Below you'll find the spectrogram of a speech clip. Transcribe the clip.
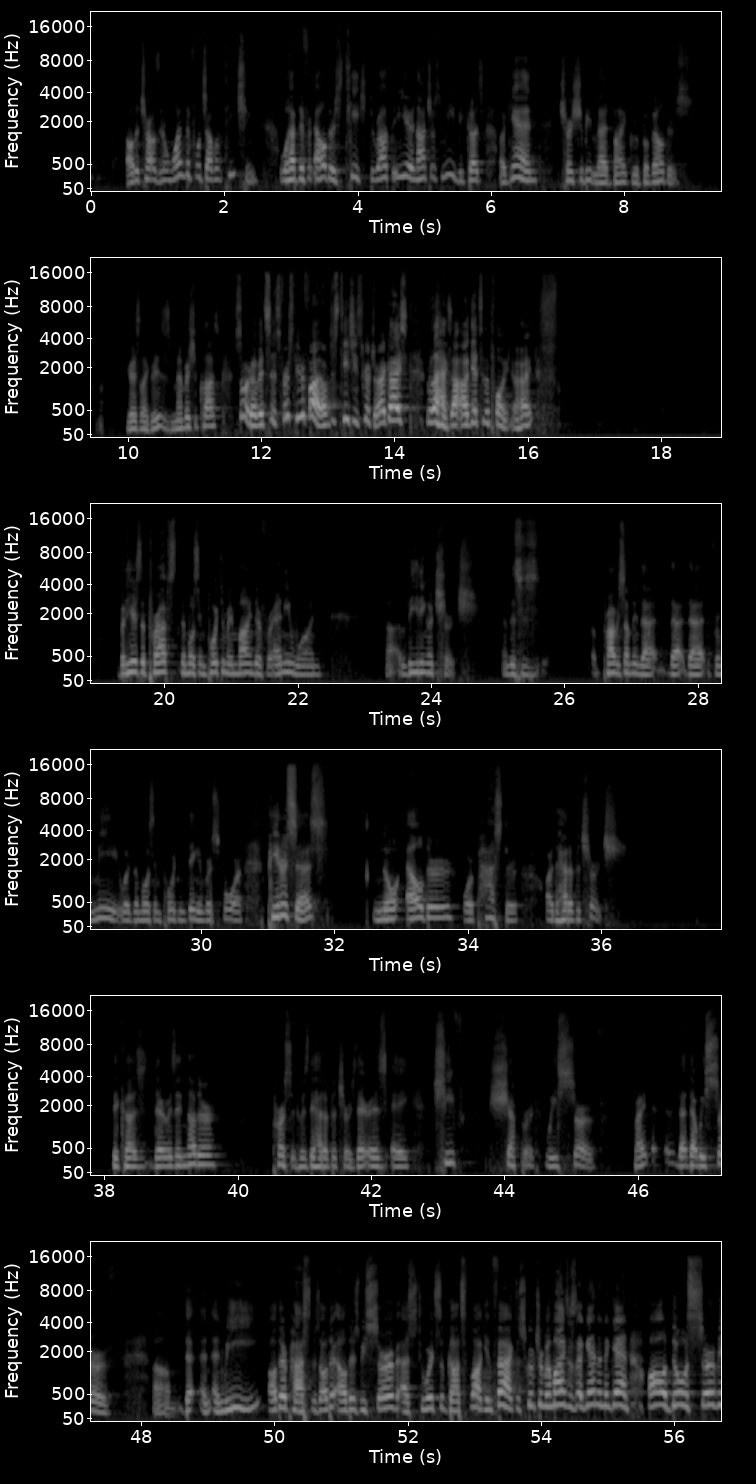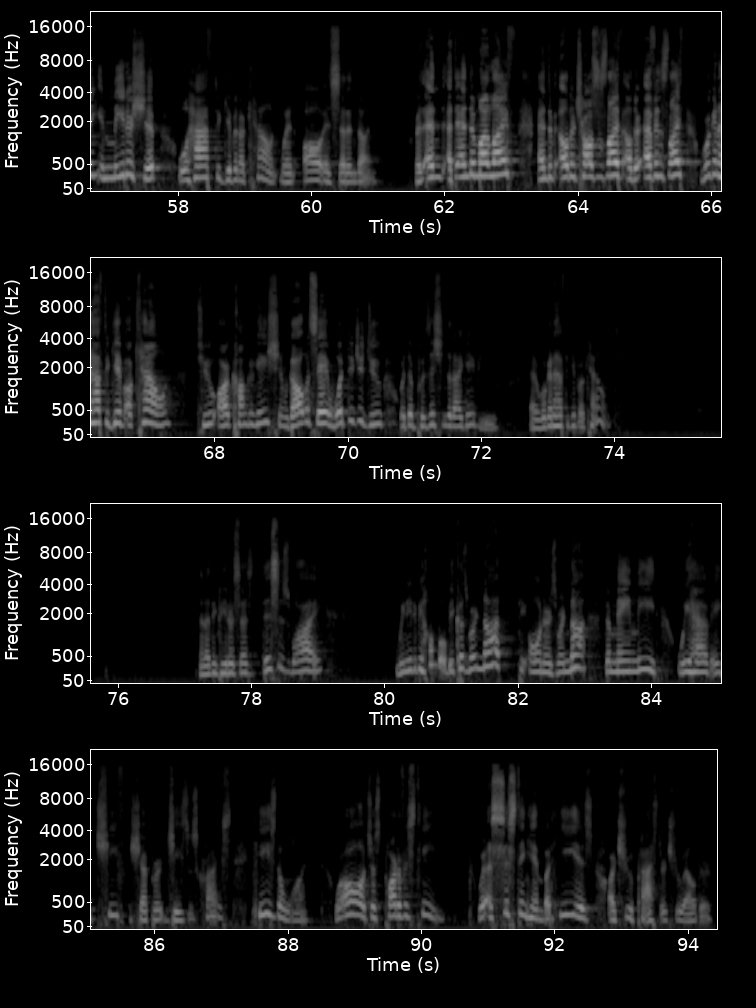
Elder Charles did a wonderful job of teaching. We'll have different elders teach throughout the year, not just me, because again, church should be led by a group of elders. You guys like, this is membership class? Sort of. It's, it's 1 Peter 5. I'm just teaching scripture. All right, guys? Relax. I'll, I'll get to the point. All right? But here's the perhaps the most important reminder for anyone uh, leading a church. And this is probably something that, that, that for me was the most important thing in verse 4. Peter says, No elder or pastor are the head of the church. Because there is another person who's the head of the church. There is a chief shepherd we serve, right? That, that we serve. Um, that, and, and we, other pastors, other elders, we serve as stewards of God's flock. In fact, the scripture reminds us again and again all those serving in leadership will have to give an account when all is said and done. At the end of my life, end of Elder Charles's life, Elder Evans' life, we're going to have to give account to our congregation. God would say, What did you do with the position that I gave you? And we're going to have to give account. And I think Peter says, This is why we need to be humble because we're not the owners, we're not the main lead. We have a chief shepherd, Jesus Christ. He's the one. We're all just part of his team. We're assisting him, but he is our true pastor, true elder.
